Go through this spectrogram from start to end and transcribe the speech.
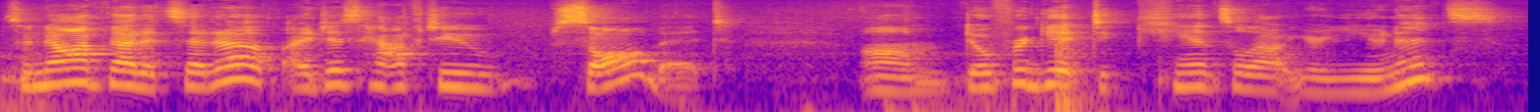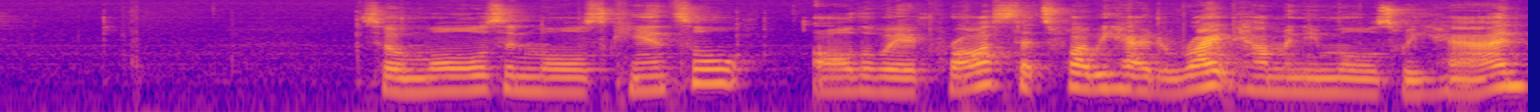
So now I've got it set up. I just have to solve it. Um, don't forget to cancel out your units. So moles and moles cancel all the way across. That's why we had to write how many moles we had.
